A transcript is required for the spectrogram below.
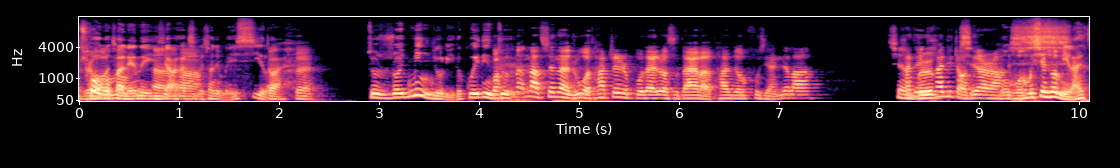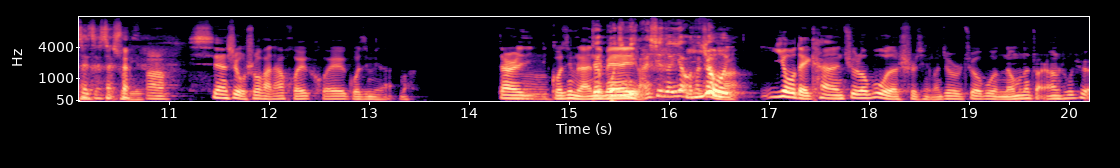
季错过曼联那一下，嗯他基本上就没戏了。对，对，就是说命就里的规定就，那那现在如果他真是不在热刺待了，他就赋闲去了，现在不是还得还得找地儿啊我我们先说米兰，再再再说别的。啊！现在是有说法他回回国际米兰嘛？但是嗯国际米兰但那边国际米兰现在要他又又得看俱乐部的事情了，就是俱乐部能不能转让出去。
